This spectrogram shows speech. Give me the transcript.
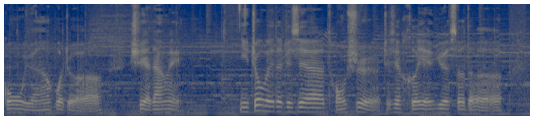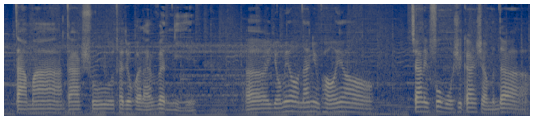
公务员或者事业单位，你周围的这些同事，这些和颜悦色的大妈大叔，他就会来问你，呃，有没有男女朋友？家里父母是干什么的？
